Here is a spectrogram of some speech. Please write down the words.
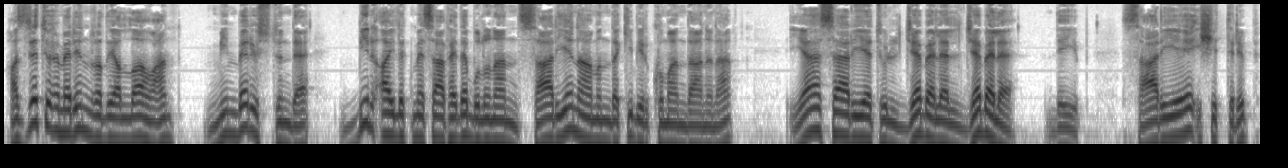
Hazreti Ömer'in radıyallahu an minber üstünde bir aylık mesafede bulunan Sariye namındaki bir kumandanına ya Sariyetül Cebelel Cebele deyip Sariye'ye işittirip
